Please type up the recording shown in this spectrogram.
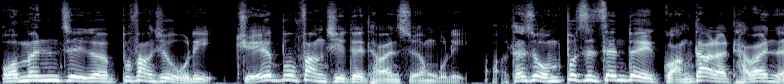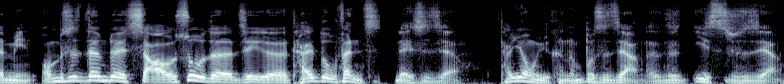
我们这个不放弃武力，绝不放弃对台湾使用武力哦。但是我们不是针对广大的台湾人民，我们是针对少数的这个台独分子，类似这样。他用语可能不是这样的，这意思就是这样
